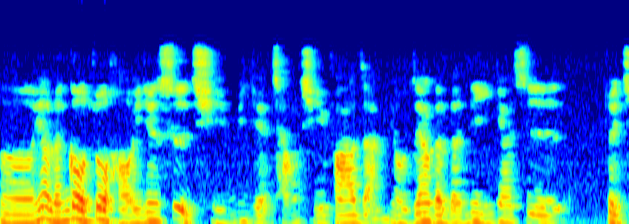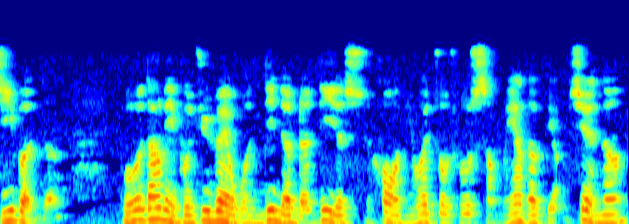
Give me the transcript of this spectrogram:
呃，要能够做好一件事情，并且长期发展，有这样的能力应该是最基本的。不过，当你不具备稳定的能力的时候，你会做出什么样的表现呢？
